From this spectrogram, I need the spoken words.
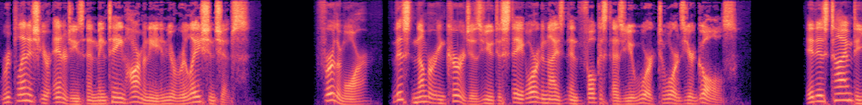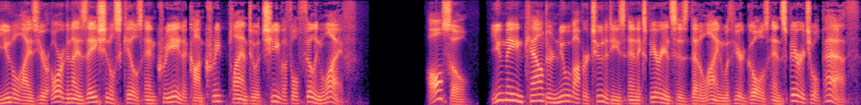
replenish your energies and maintain harmony in your relationships. Furthermore, this number encourages you to stay organized and focused as you work towards your goals. It is time to utilize your organizational skills and create a concrete plan to achieve a fulfilling life. Also, you may encounter new opportunities and experiences that align with your goals and spiritual path,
